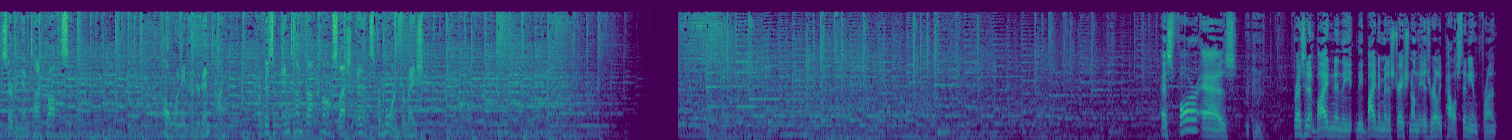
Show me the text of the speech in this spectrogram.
concerning end time prophecy. Call 1 800 End Time or visit endtime.com slash events for more information. As far as President Biden and the, the Biden administration on the Israeli Palestinian front,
